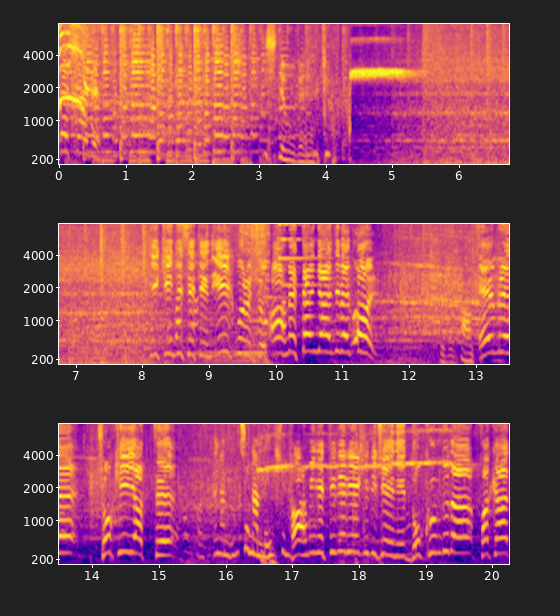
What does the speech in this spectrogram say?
Set geldi. İşte bu be. İkinci setin ilk vuruşu Ahmet'ten geldi ve gol. Emre çok iyi yattı. Önemli, hiç önemli değil. Tahmin etti nereye gideceğini. Dokundu da fakat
